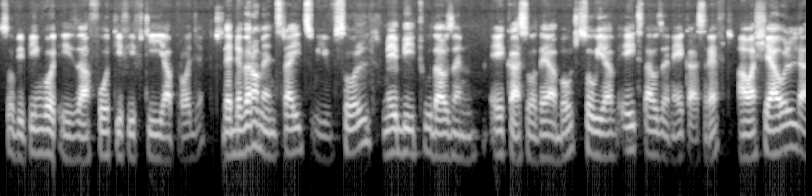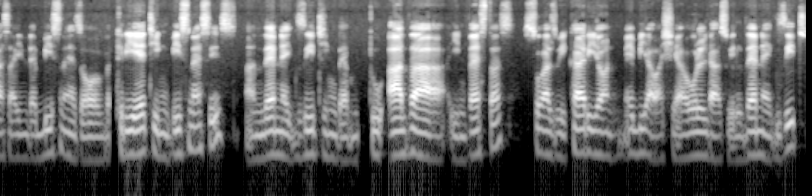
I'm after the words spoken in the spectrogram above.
So Vipingo is a 40 50 year project. The development sites we've sold maybe 2,000 acres or thereabout. So we have 8,000 acres left. Our shareholders are in the business of creating businesses and then exiting them to other investors. So as we carry on, maybe our shareholders will then exit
